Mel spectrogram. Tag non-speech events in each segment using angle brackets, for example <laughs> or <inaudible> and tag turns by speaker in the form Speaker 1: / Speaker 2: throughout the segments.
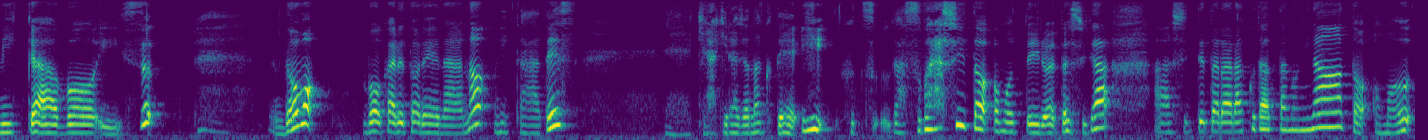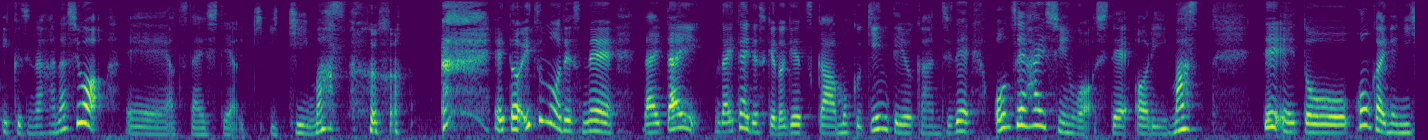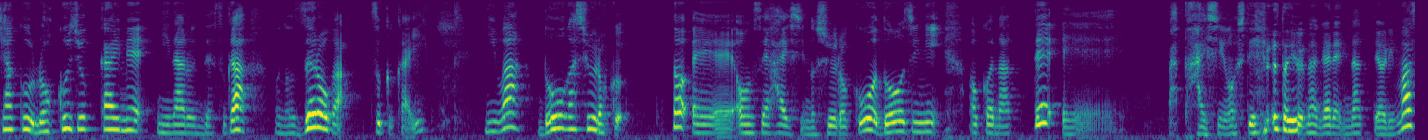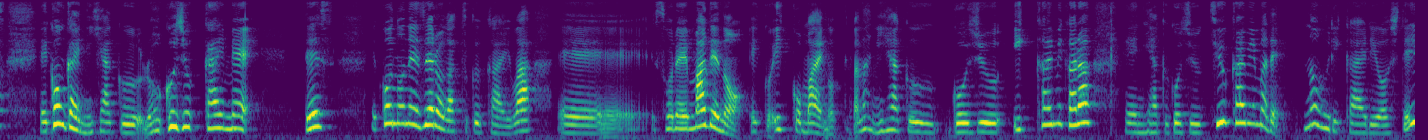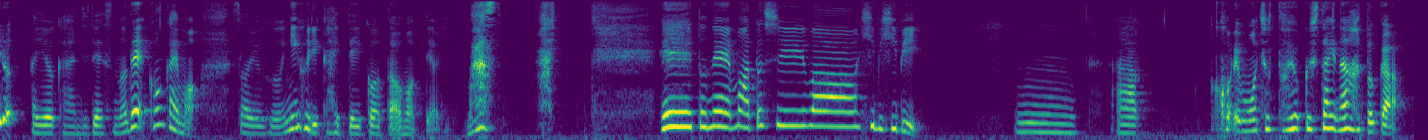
Speaker 1: ミカボイス。どうも、ボーカルトレーナーのミカです。えー、キラキラじゃなくていい、普通が素晴らしいと思っている私が、あ知ってたら楽だったのになぁと思う育児の話を、えー、お伝えしていきます。<laughs> えっと、いつもですね、大体、大体ですけど、月火木金っていう感じで、音声配信をしております。で、えっ、ー、と、今回ね、260回目になるんですが、この0がつく回には動画収録と、えー、音声配信の収録を同時に行って、えー、バッと配信をしているという流れになっております。えー、今回260回目です。このね、0がつく回は、えー、それまでの1個前のってかな、251回目から、えー、259回目までの振り返りをしているという感じですので、今回もそういう風に振り返っていこうと思っております。はい。えーとね、まあ私は日々日々、うーん、あ、これもうちょっと良くしたいなとか、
